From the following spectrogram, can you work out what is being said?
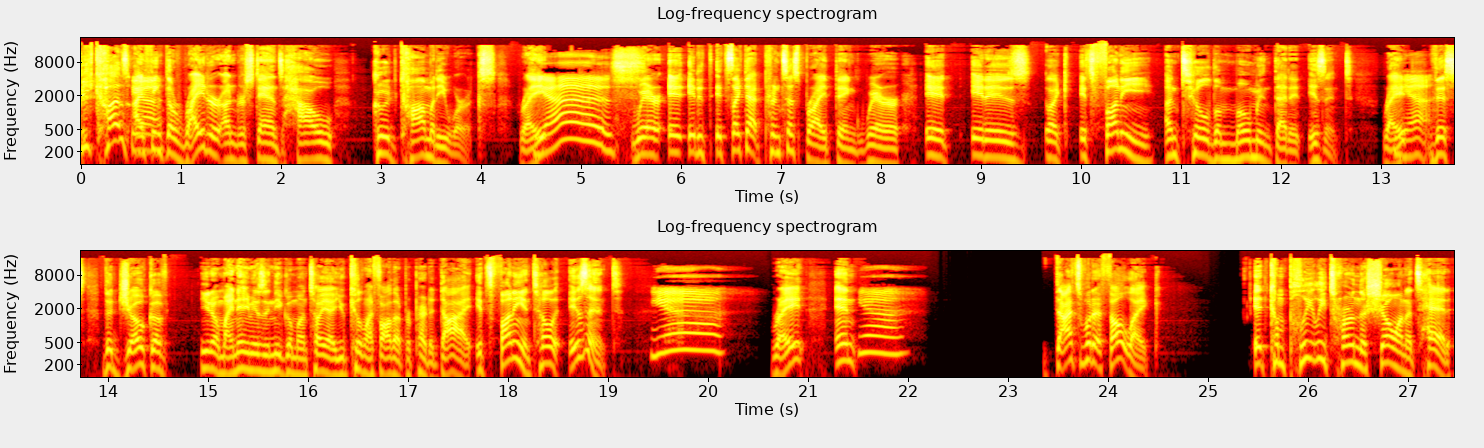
because I think the writer understands how good comedy works, right? yes. Where it, it it's like that Princess Bride thing where it it is like it's funny until the moment that it isn't, right? Yeah. This the joke of, you know, my name is Inigo Montoya, you killed my father, prepare to die. It's funny until it isn't, yeah. right? And Yeah. that's what it felt like. It completely turned the show on its head,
